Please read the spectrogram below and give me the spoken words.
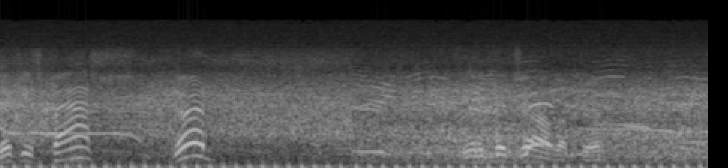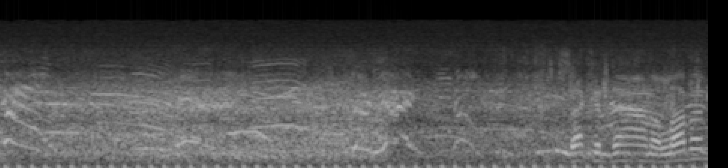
Dickey's pass. Good. Did a good job up there. Second down, 11.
